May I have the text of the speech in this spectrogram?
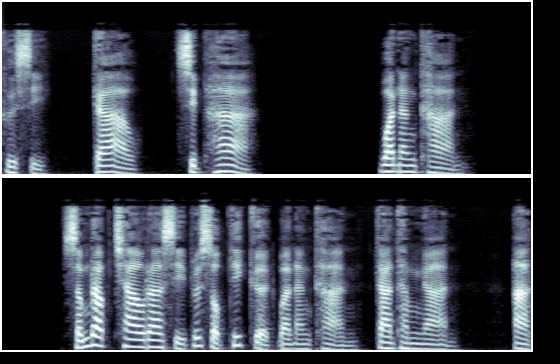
คือ4 9 15วันอังคารสำหรับชาวราศีพฤษภที่เกิดวันอังคาร การทำงาน อาจ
